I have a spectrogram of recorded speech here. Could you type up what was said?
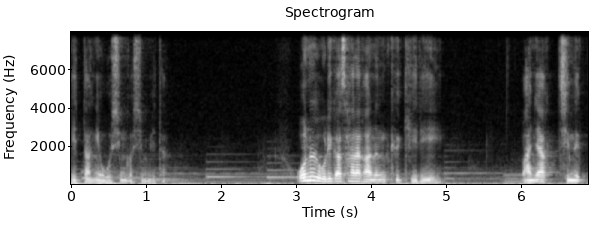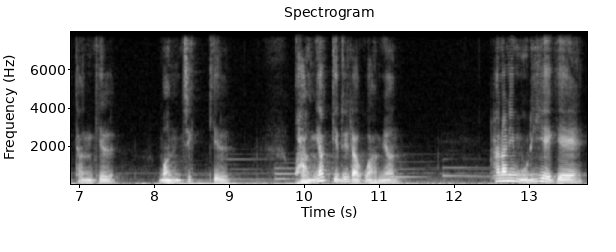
이 땅에 오신 것입니다. 오늘 우리가 살아가는 그 길이 만약 진흙탕 길, 먼지길, 광야길이라고 하면 하나님 우리에게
